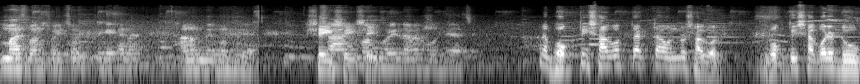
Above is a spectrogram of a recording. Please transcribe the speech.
মাছ মাংস এইসব থেকে এখানে আনন্দের মধ্যেই আছি। সেই সেই সেই। হরির নামের মধ্যে আছে। না ভক্তি সাগর তো একটা অন্য সাগর। ভক্তি সাগরে ডুব।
